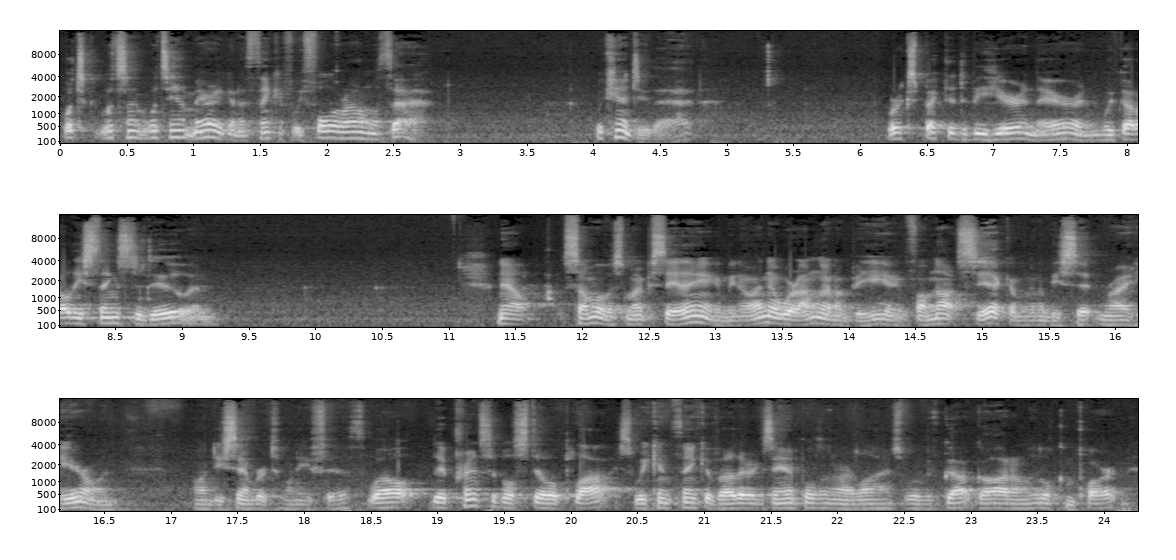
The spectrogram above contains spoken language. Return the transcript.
What's, what's, what's Aunt Mary going to think if we fool around with that? We can't do that. We're expected to be here and there, and we've got all these things to do. And now, some of us might be saying, I know where I'm going to be. If I'm not sick, I'm going to be sitting right here on, on December 25th. Well, the principle still applies. We can think of other examples in our lives where we've got God in a little compartment.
